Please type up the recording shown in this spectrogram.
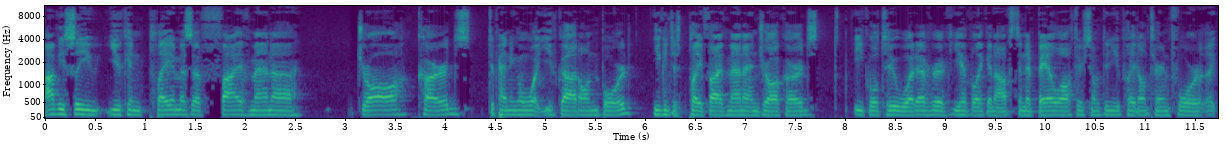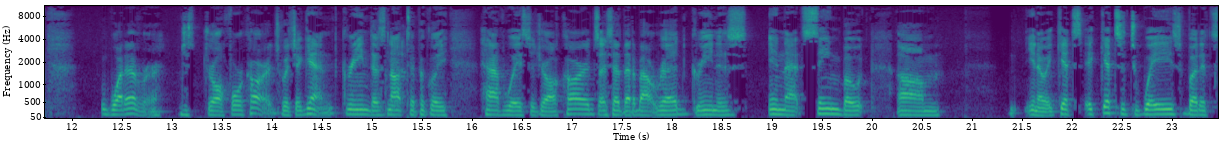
obviously, you can play him as a five mana draw cards depending on what you've got on board. You can just play five mana and draw cards equal to whatever. If you have like an obstinate Baloth or something you played on turn four, like whatever, just draw four cards. Which again, green does not typically have ways to draw cards. I said that about red. Green is in that same boat. Um, you know, it gets it gets its ways, but it's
